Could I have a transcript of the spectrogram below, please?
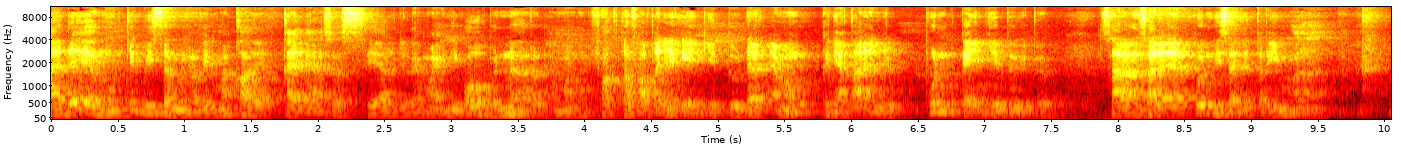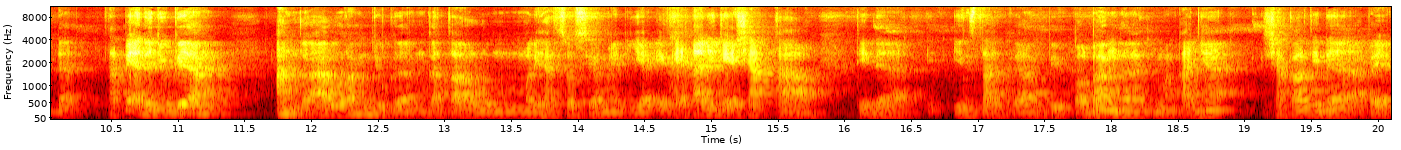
ada yang mungkin bisa menerima kayak kayak sosial dilema ini oh bener emang fakta-faktanya kayak gitu dan emang kenyataan pun kayak gitu gitu saran-saran pun bisa diterima Da- tapi ada juga yang ah enggak orang juga nggak terlalu melihat sosial media. Eh, kayak tadi kayak Syakal. Tidak Instagram people banget makanya Syakal tidak apa ya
